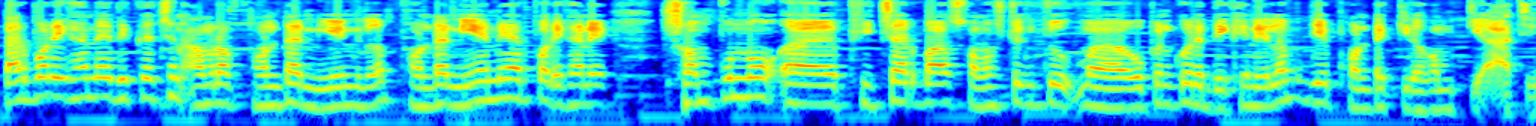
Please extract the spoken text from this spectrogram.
তারপর এখানে দেখতে পাচ্ছেন আমরা ফোনটা নিয়ে নিলাম। ফোনটা নিয়ে নেওয়ার পর এখানে সম্পূর্ণ ফিচার বা সমস্ত কিছু ওপেন করে দেখে নিলাম যে ফোনটা কীরকম কি আছে।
